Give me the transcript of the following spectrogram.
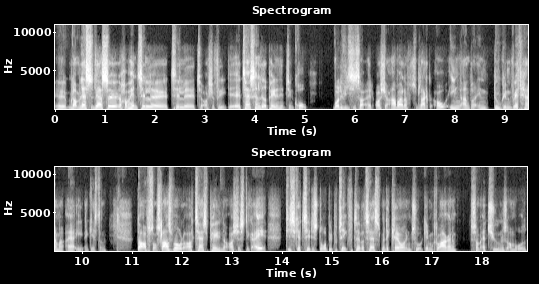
Øh, nå, men lad os, lad os øh, hoppe hen til, øh, til, øh, til Osha, fordi øh, Tas han leder Palin hen til en kro, hvor det viser sig, at Osha arbejder, som sagt, og ingen andre end Dugan Redhammer er en af gæsterne. Der opstår slagsmål, og Tas, Palin og Osha stikker af. De skal til det store bibliotek, fortæller Tas, men det kræver en tur gennem kloakkerne som er tyvenes område.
